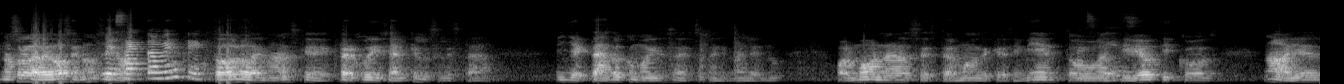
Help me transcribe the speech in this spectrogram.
No solo la B12, ¿no? Sino Exactamente. Todo lo demás que perjudicial que se le está inyectando, como dices, a estos animales, ¿no? Hormonas, este, hormonas de crecimiento, Así es. antibióticos. No, ahí eh,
